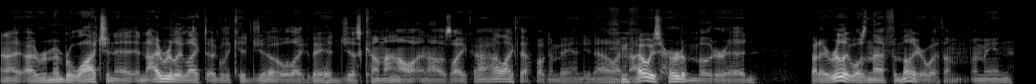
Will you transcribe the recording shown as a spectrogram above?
And I, I remember watching it, and I really liked Ugly Kid Joe. Like they had just come out, and I was like, ah, I like that fucking band, you know. And I always heard of Motorhead, but I really wasn't that familiar with them. I mean,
